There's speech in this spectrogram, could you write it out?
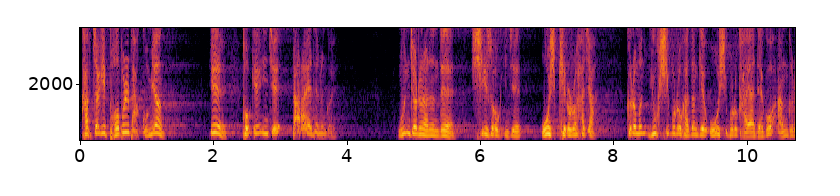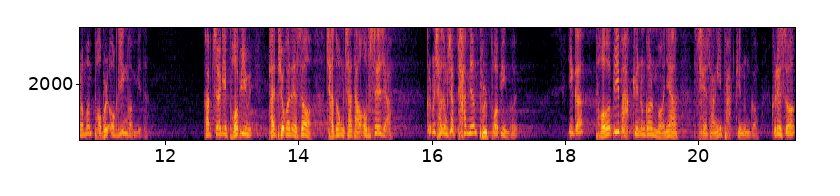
갑자기 법을 바꾸면 예, 거기에 이제 따라야 되는 거예요. 운전을 하는데 시속 이제 50km로 하자. 그러면 60으로 가던 게 50으로 가야 되고 안 그러면 법을 어긴 겁니다. 갑자기 법이 발표가 돼서 자동차 다 없애자. 그럼 자동차 타면 불법인 거예요. 그러니까 법이 바뀌는 건 뭐냐? 세상이 바뀌는 거. 그래서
